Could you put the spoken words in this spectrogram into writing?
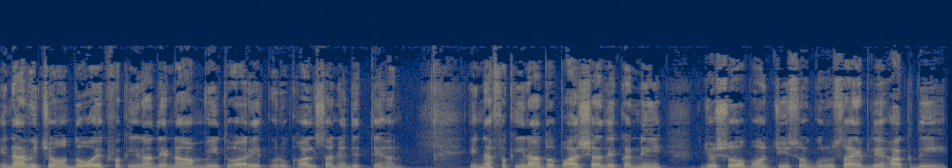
ਇਹਨਾਂ ਵਿੱਚੋਂ ਦੋ ਇੱਕ ਫਕੀਰਾਂ ਦੇ ਨਾਮ ਵੀ ਤਵਾਰੀਖ ਗੁਰੂ ਖਾਲਸਾ ਨੇ ਦਿੱਤੇ ਹਨ। ਇਹਨਾਂ ਫਕੀਰਾਂ ਤੋਂ ਪਾਤਸ਼ਾਹ ਦੇ ਕੰਨੀ ਜੋ ਸ਼ੋ ਪਹੁੰਚੀ, ਸੋ ਗੁਰੂ ਸਾਹਿਬ ਦੇ ਹੱਕ ਦੀ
